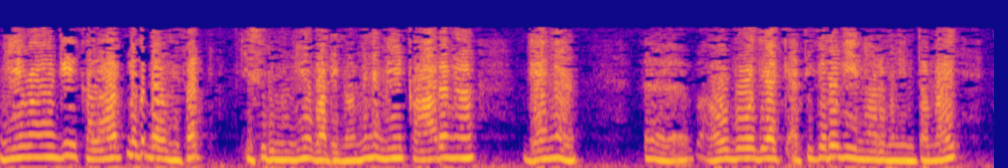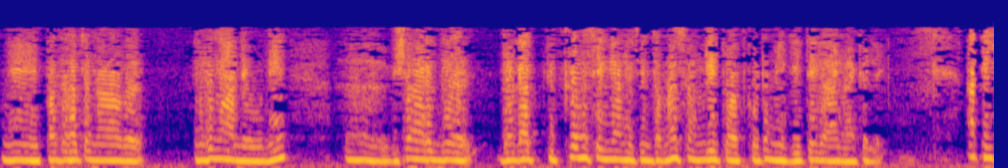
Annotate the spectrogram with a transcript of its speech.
මේ වාගේ කලාත්මක බව නිසා කිසිදු මුනිය වටිනවා. මෙන්න මේ කාරණා ගැන අවබෝධයක් ඇති කරගීම අරමුණින් තමයි මේ පද රචනාව නිර්මාණය වුණේ විශාරද ජගත් වික්‍රමසිංහයන් විසින් තමයි සංගීතවත් කොට මේ ගීතය ගායනා කළේ. අපි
